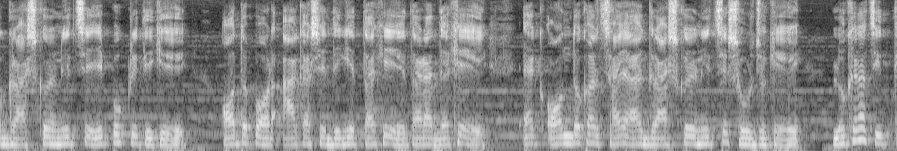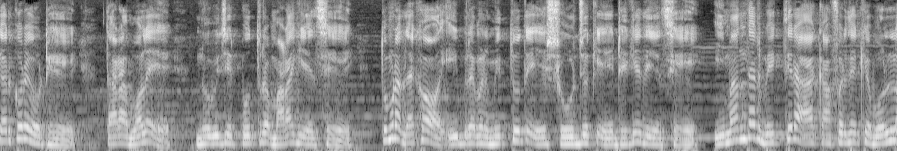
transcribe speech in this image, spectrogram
গ্রাস করে নিচ্ছে প্রকৃতিকে। অতপর আকাশের দিকে তাকিয়ে তারা দেখে, এক অন্ধকার ছায়া গ্রাস করে নিচ্ছে সূর্যকে। লোকেরা চিৎকার করে ওঠে। তারা বলে, নবীজির পুত্র মারা গিয়েছে। তোমরা দেখো, ইব্রাহিমের মৃত্যুতে সূর্যকে ঢেকে দিয়েছে। ইমানদার ব্যক্তিরা কাফেরদেরকে বলল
